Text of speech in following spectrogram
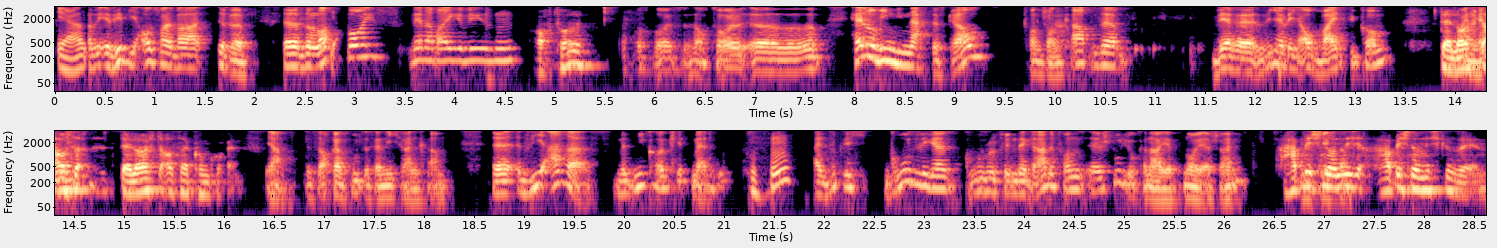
ja. Also ihr seht, die Auswahl war irre. Äh, The Lost Boys wäre dabei gewesen. Auch toll. Lost Boys ist auch toll. Äh, Halloween, die Nacht des Grauens von John Carpenter wäre sicherlich auch weit gekommen. Der läuft, außer, der läuft außer Konkurrenz. Ja, ist auch ganz gut, dass er nicht rankam. Äh, The Others mit Nicole Kidman. Mhm. Ein wirklich gruseliger Gruselfilm, der gerade von äh, Studiokanal jetzt neu erscheint. Habe ich, noch nicht, hab ich noch nicht gesehen.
